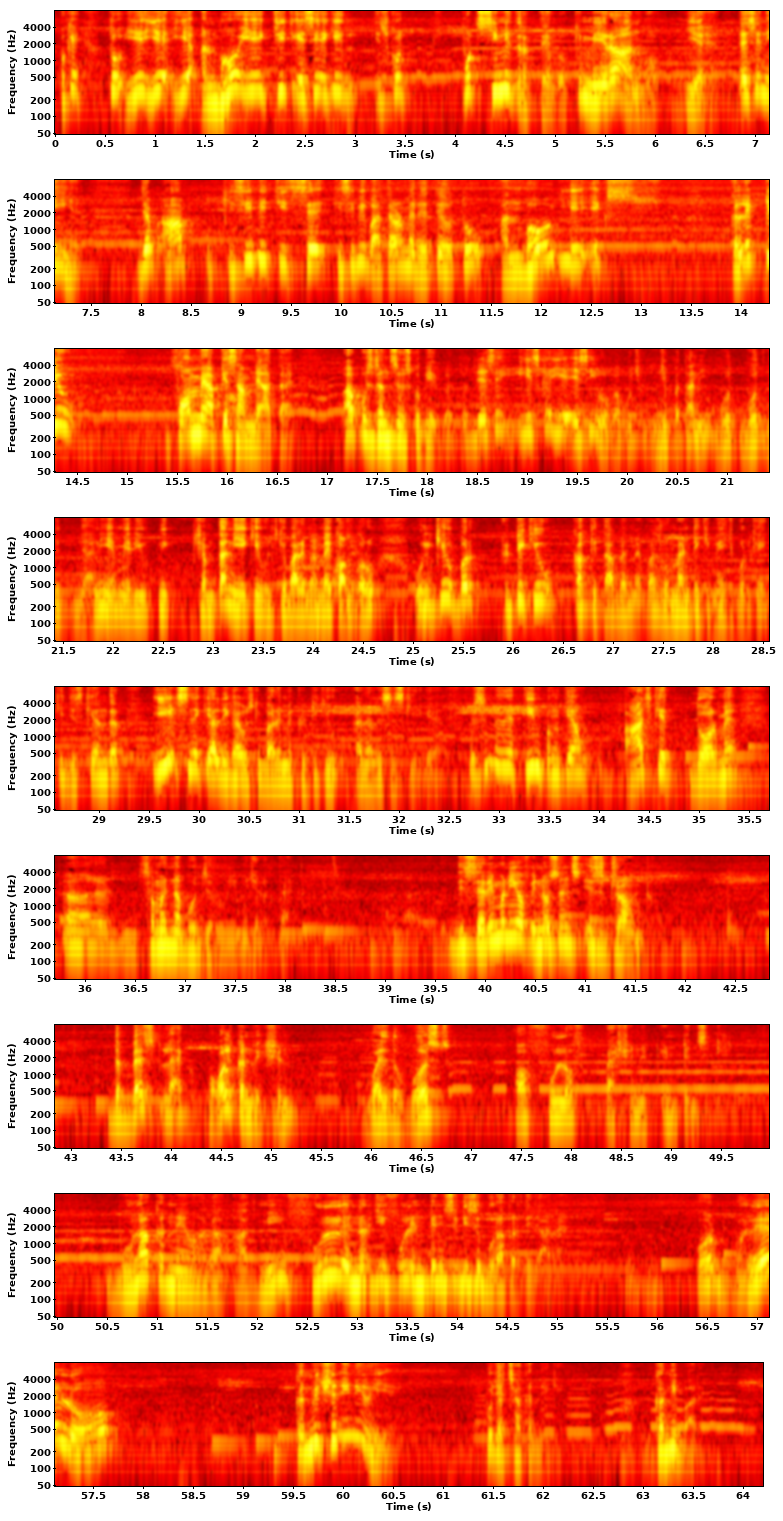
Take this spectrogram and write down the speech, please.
ओके तो ये ये ये अनुभव, ये एक चीज़ ऐसी है कि इसको बहुत सीमित रखते हैं लोग कि मेरा अनुभव ये है। ऐसे नहीं है। जब आप किसी भी चीज़ से, किसी भी वातावरण में रहते हो तो अनुभव ये एक कलेक्टिव फॉर्म में आपके सामने आता है। आप उस ढंग से उसको बिहेव करते हो। जैसे इसका ये ऐसे ही होगा कुछ मुझे पता नहीं बहुत बहुत विज्ञानी है। मेरी उतनी क्षमता नहीं है कि उसके बारे में मैं काम करूँ। उनके ऊपर क्रिटिक्यू का किताब है मेरे पास रोमांटिक इमेज बोल के कि जिसके अंदर ईट्स ने क्या लिखा है उसके बारे में क्रिटिक्यू एनालिसिस किए गए इसमें ये तीन पंक्तियाँ आज के दौर में आ, समझना बहुत ज़रूरी मुझे लगता है। The ceremony of innocence is drowned the best lack all conviction while the worst are full of passionate intensity. बुरा करने वाला आदमी फुल एनर्जी फुल इंटेंसिटी से बुरा करते जा रहा है। और भले लोग कन्विक्शन ही नहीं रही है कुछ अच्छा करने की, कर नहीं पा रहे।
